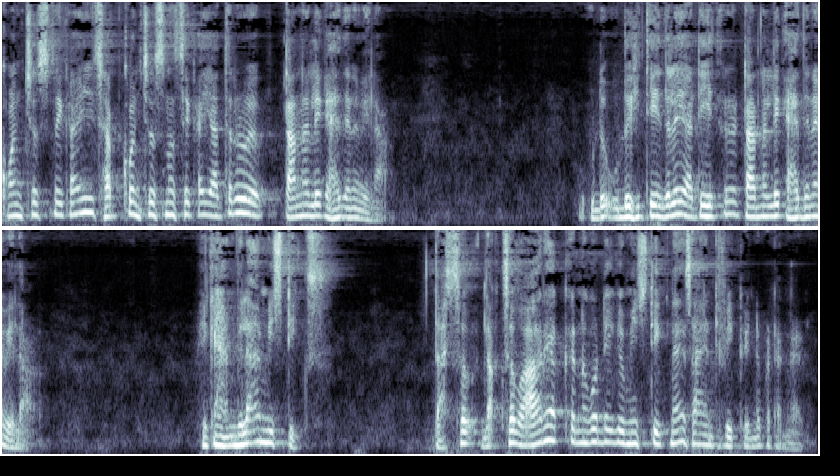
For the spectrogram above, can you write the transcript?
කොන්ෂස් එකයි සබ් කොන්ෂස්නස් එකයි අතර ටනල් එක හැදෙන වෙලාව. උඩ උඩ හිතේ ඉඳලා යටි හිතට ටනල් එක හැදෙන වෙලාව. ඒක හැම වෙලාවෙම මිස්ටික්ස්. දස ලක්ෂ වාරයක් කරනකොට ඒක මිස්ටික් නෑ සයන්ටිෆික් වෙන්න පටන් ගන්නවා.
